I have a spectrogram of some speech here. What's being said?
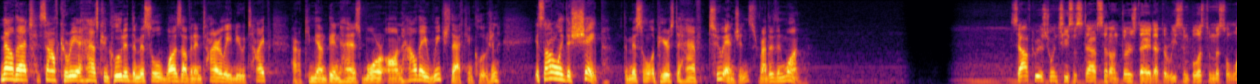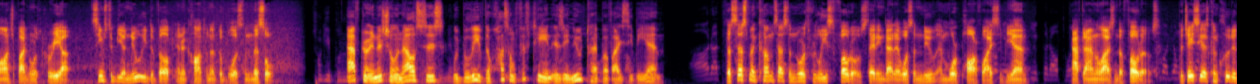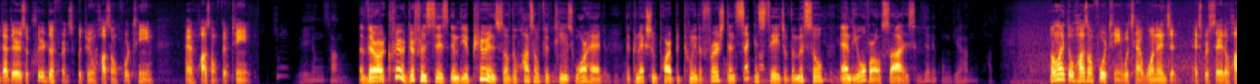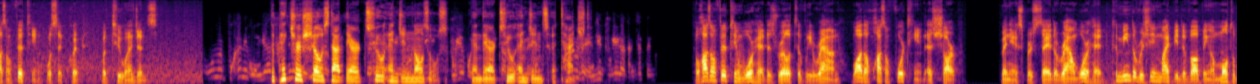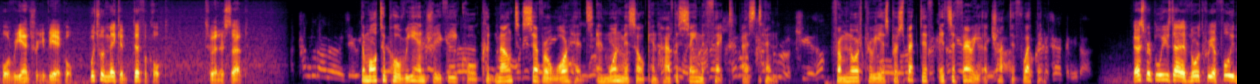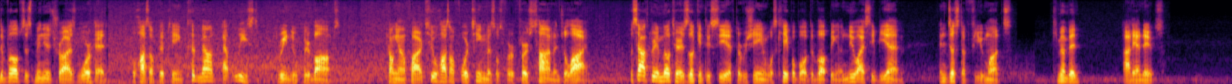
Now that South Korea has concluded the missile was of an entirely new type, our Kim Hyun-bin has more on how they reached that conclusion. It's not only the shape, the missile appears to have two engines rather than one. South Korea's Joint Chiefs of Staff said on Thursday that the recent ballistic missile launched by North Korea seems to be a newly developed intercontinental ballistic missile. After initial analysis, we believe the Hwasong-15 is a new type of ICBM. The assessment comes as the North released photos stating that it was a new and more powerful ICBM. After analyzing the photos, the JCS concluded that there is a clear difference between Hwasong 14 and Hwasong 15. There are clear differences in the appearance of the Hwasong 15's warhead, the connection part between the first and second stage of the missile, and the overall size. Unlike the Hwasong 14, which had one engine, experts say the Hwasong 15 was equipped with two engines. The picture shows that there are two engine nozzles, then there are two engines attached. The Hwasong 15 warhead is relatively round, while the Hwasong 14 is sharp. Many experts say the round warhead could mean the regime might be developing a multiple re-entry vehicle, which would make it difficult to intercept. The multiple re-entry vehicle could mount several warheads and one missile can have the same effect as 10. From North Korea's perspective, it's a very attractive weapon. The expert believes that if North Korea fully develops its miniaturized warhead, the Hwasong 15 could mount at least three nuclear bombs. Pyongyang fired two Hwasong 14 missiles for the first time in July. The South Korean military is looking to see if the regime was capable of developing a new ICBM in just a few months. Kim Hyun-bin, Arirang News.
